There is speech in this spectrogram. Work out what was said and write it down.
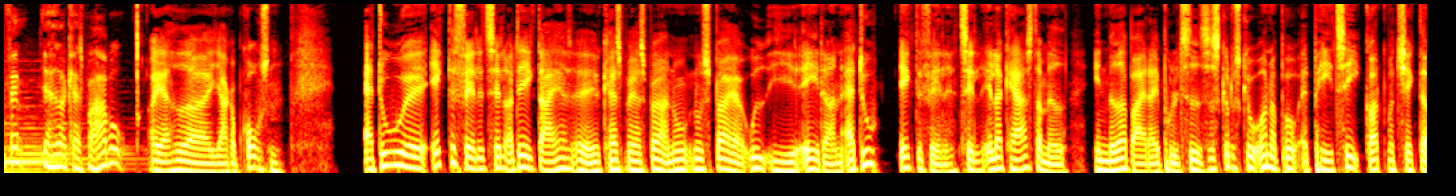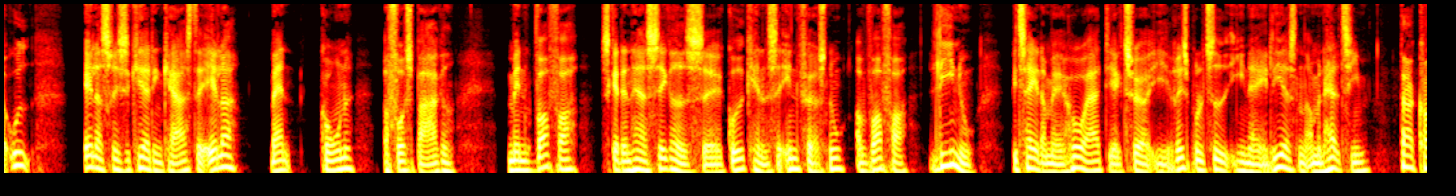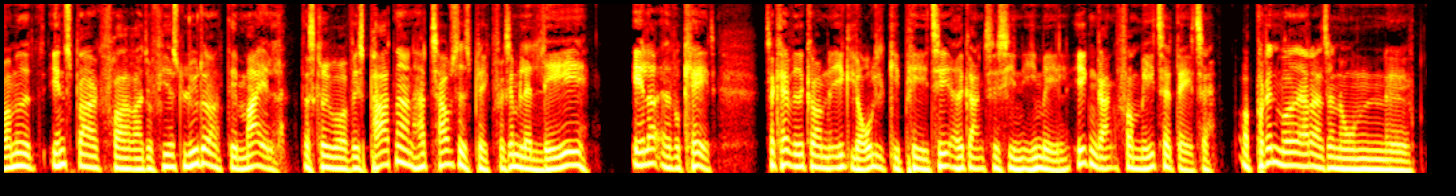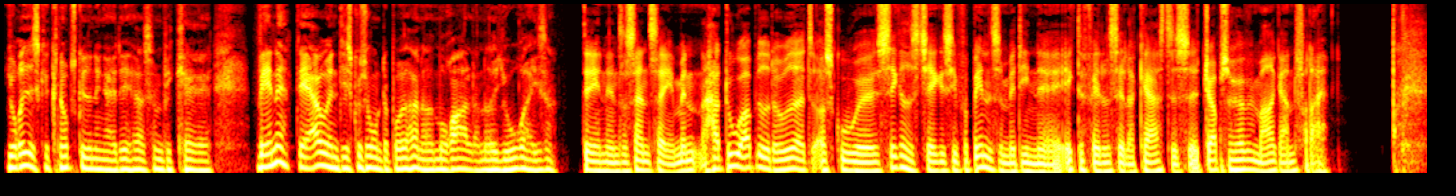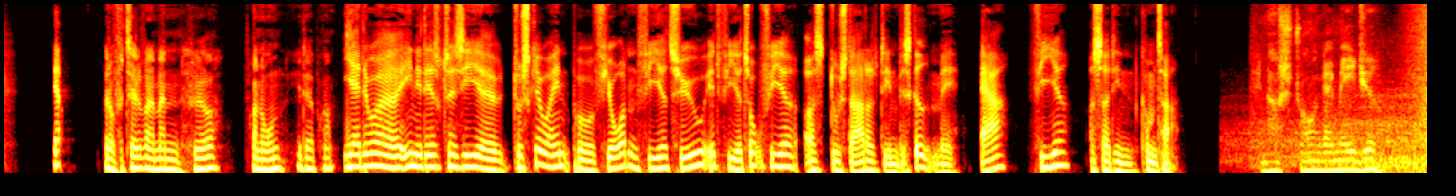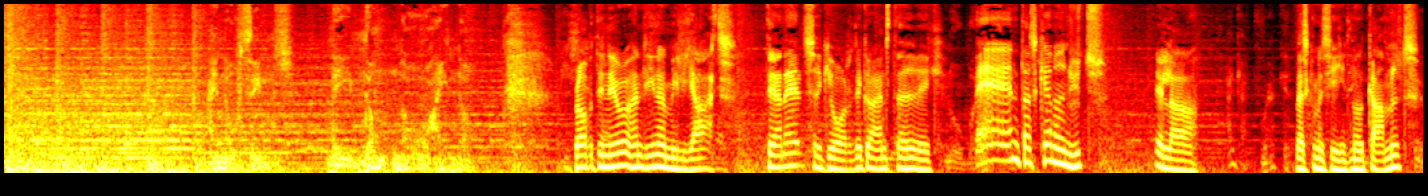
14.05. Jeg hedder Kasper Harbo. Og jeg hedder Jakob Grosen. Er du øh, ægtefælde til, og det er ikke dig, øh, Kasper, jeg spørger, nu, nu spørger jeg ud i æderen. Er du ægtefælde til eller kærester med en medarbejder i politiet, så skal du skrive under på, at PET godt må tjekke dig ud, ellers risikerer din kæreste eller mand, kone at få sparket. Men hvorfor skal den her sikkerhedsgodkendelse øh, indføres nu, og hvorfor lige nu? Vi taler med HR-direktør i Rigspolitiet, Ina Eliassen, om en halv time. Der er kommet et indspark fra Radio 4's lytter. Det er Mejl, der skriver, hvis partneren har tavshedspligt, f.eks. er læge eller advokat, så kan vedkommende ikke lovligt give PET adgang til sin e-mail. Ikke engang for metadata. Og på den måde er der altså nogle øh, juridiske knopskydninger i det her, som vi kan vende. Det er jo en diskussion, der både har noget moral og noget jura i sig. Det er en interessant sag, men har du oplevet derude at, at skulle øh, sikkerhedstjekkes i forbindelse med din øh, ægtefælles eller kærestes øh, job, så hører vi meget gerne fra dig. Vil du fortælle, hvad man hører fra nogen i det her program? Ja, det var egentlig det, jeg skulle til at sige. Øh, du skriver ind på 1424 1424, og du starter din besked med R4, og så din kommentar. And how strong I made you. I know things they don't know I know. Robert De Niro, han ligner en milliard. Det har han altid gjort, og det gør han stadigvæk. Men der sker noget nyt. Eller, hvad skal man sige, noget gammelt.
